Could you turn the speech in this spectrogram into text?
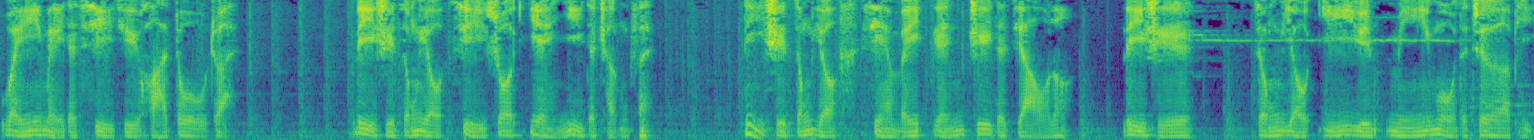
唯美的戏剧化杜撰。历史总有戏说演绎的成分，历史总有鲜为人知的角落，历史总有疑云迷雾的遮蔽。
